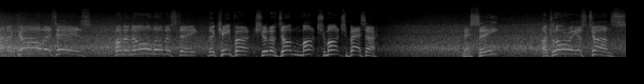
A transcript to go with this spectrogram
And a goal it is! But in all honesty, the keeper should have done much, much better. Messi. A glorious chance.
